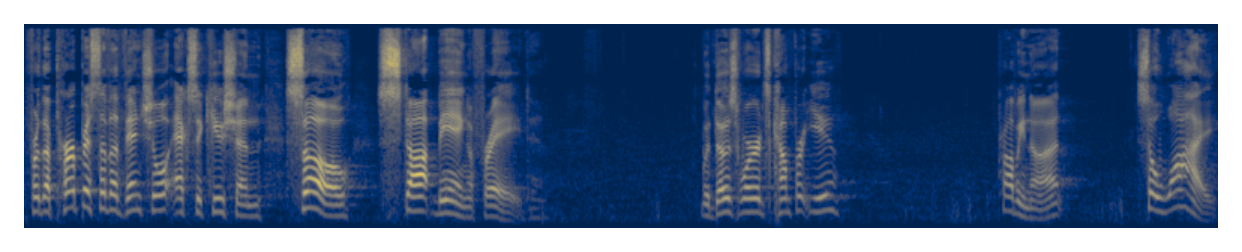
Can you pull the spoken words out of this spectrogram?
for the purpose of eventual execution. So stop being afraid. Would those words comfort you? Probably not. So, why?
